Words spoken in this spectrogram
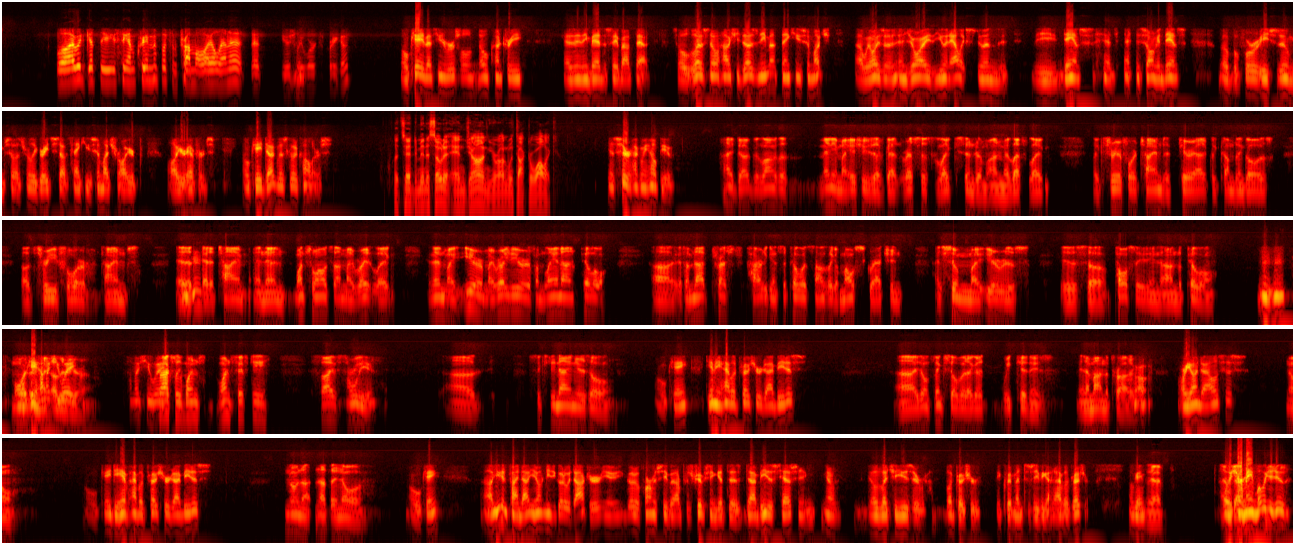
Well, I would get the CM cream and put some trauma oil in it. That usually works pretty good. Okay, that's universal. No country has anything bad to say about that. So let us know how she does, Nima. Thank you so much. Uh, we always uh, enjoy you and Alex doing the, the dance and song and dance uh, before each Zoom. So it's really great stuff. Thank you so much for all your all your efforts. Okay, Doug, let's go to callers. Let's head to Minnesota. And John, you're on with Dr. Wallach. Yes, sir. How can we help you? Hi, Doug. Along with the, many of my issues, I've got restless leg syndrome on my left leg. Like three or four times, it periodically comes and goes. About three, four times at, Mhm. a, at a time, and then once in a while it's on my right leg, and then my ear, my right ear. If I'm laying on a pillow, uh, if I'm not pressed hard against the pillow, it sounds like a mouse scratching. I assume my ear is is uh, pulsating on the pillow Mm-hmm. more Okay, than how my much you other weigh? ear. How much you weigh? Approximately one one fifty, five How old are three, you? uh, sixty nine years old. Okay. Do you have any high blood pressure or diabetes? Uh, I don't think so, but I got weak kidneys, and I'm on the product. Are, are you on dialysis? No, Okay. Do you have high blood pressure or diabetes? no, not not that I know of. Okay. Uh, you can find out. You don't need to go to a doctor. You, you go to a pharmacy without a prescription, get the diabetes test, and you know they'll let you use their blood pressure equipment to see if you got high blood pressure. Okay. Yeah. So I've got- Charmaine, what would you do?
